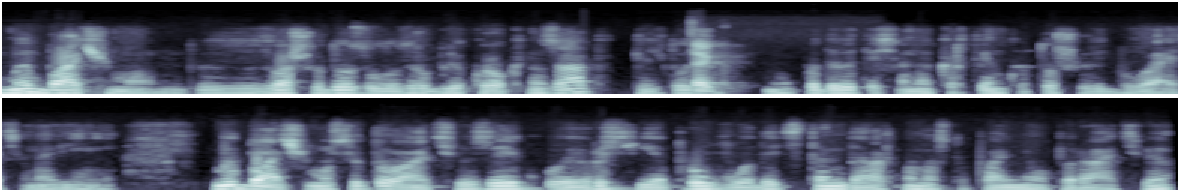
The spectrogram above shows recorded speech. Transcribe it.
Ми бачимо, з вашого дозволу, зроблю крок назад для того, Так. щоб ну, подивитися на картинку, то, що відбувається на війні. Ми бачимо ситуацію, за якою Росія проводить стандартну наступальну операцію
